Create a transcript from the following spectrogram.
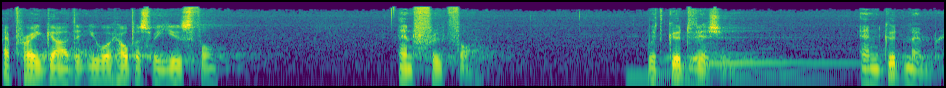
I pray, God, that you will help us be useful and fruitful with good vision and good memory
